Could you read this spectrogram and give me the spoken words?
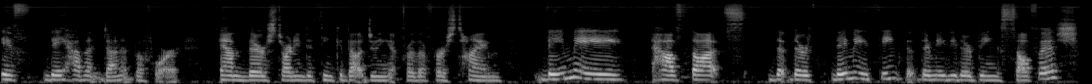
if they haven't done it before and they're starting to think about doing it for the first time. They may have thoughts that they're they may think that they're maybe they're being selfish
